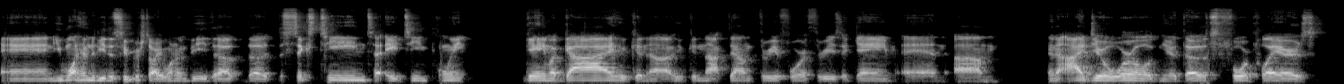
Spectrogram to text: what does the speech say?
And you want him to be the superstar. You want him to be the the, the 16 to 18 point game, a guy who can uh, who can knock down three or four threes a game. And um, in an ideal world, you know, those four players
